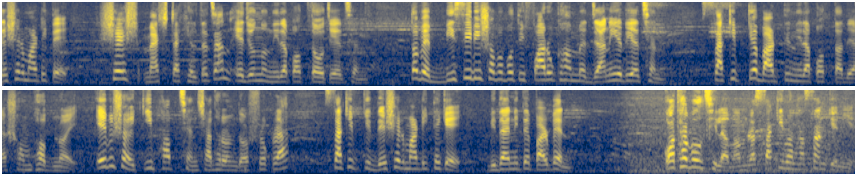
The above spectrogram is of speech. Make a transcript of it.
দেশের মাটিতে শেষ ম্যাচটা খেলতে চান, এজন্য নিরাপত্তাও চেয়েছেন। তবে বিসিবি সভাপতি ফারুক আহমেদ জানিয়ে দিয়েছেন, সাকিবকে বাড়তি নিরাপত্তা দেওয়া সম্ভব নয়। এ বিষয়ে কি ভাবছেন সাধারণ দর্শকরা? সাকিব কি দেশের মাটি থেকে বিদায় নিতে পারবেন? কথা বলছিলাম আমরা সাকিব আল হাসানকে নিয়ে।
